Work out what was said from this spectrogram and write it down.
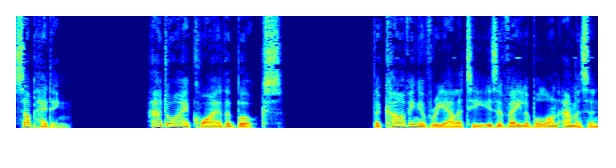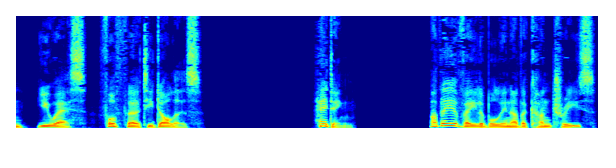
Subheading How do I acquire the books? The Carving of Reality is available on Amazon, US, for $30. Heading Are they available in other countries?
